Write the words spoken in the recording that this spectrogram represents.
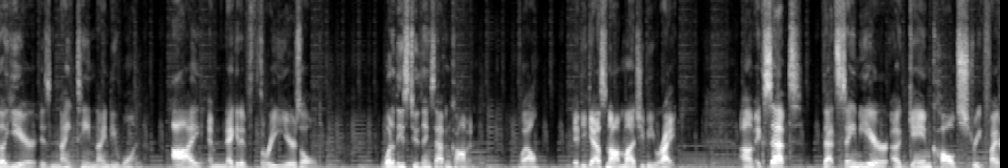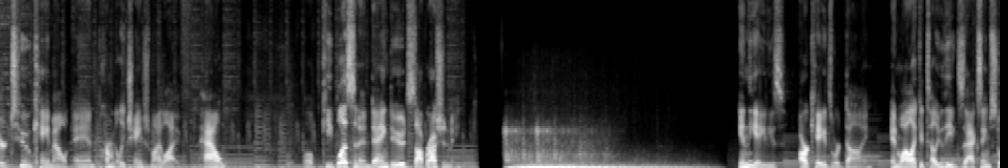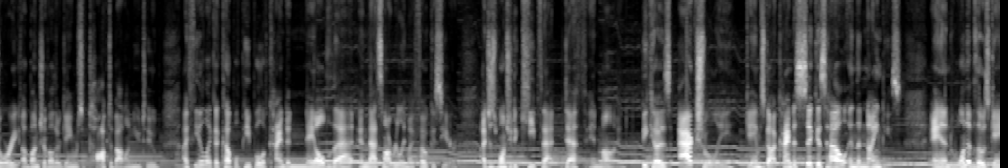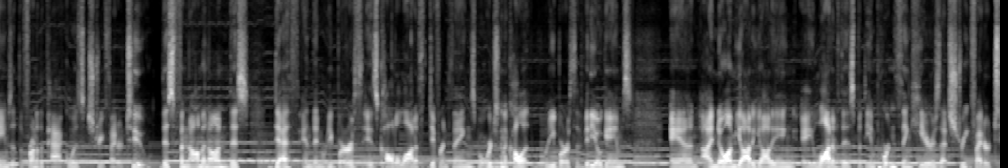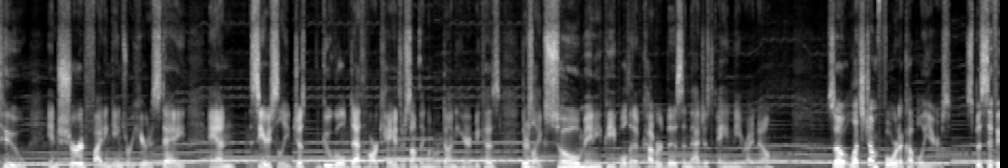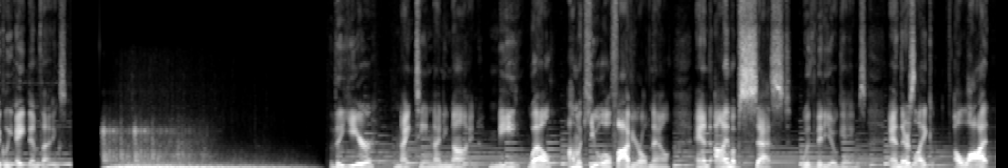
The year is 1991. I am negative three years old. What do these two things have in common? Well, if you guess not much, you'd be right. Um, except that same year, a game called Street Fighter II came out and permanently changed my life. How? Well, keep listening. Dang, dude, stop rushing me. In the 80s, arcades were dying. And while I could tell you the exact same story a bunch of other gamers have talked about on YouTube, I feel like a couple people have kind of nailed that, and that's not really my focus here. I just want you to keep that death in mind. Because actually, games got kind of sick as hell in the 90s. And one of those games at the front of the pack was Street Fighter 2. This phenomenon, this death and then rebirth, is called a lot of different things, but we're just gonna call it rebirth of video games. And I know I'm yada yadaing a lot of this, but the important thing here is that Street Fighter 2 ensured fighting games were here to stay. And seriously, just Google Death of Arcades or something when we're done here, because there's like so many people that have covered this, and that just ain't me right now. So let's jump forward a couple years, specifically eight dim things. The year 1999. Me? Well, I'm a cute little five year old now, and I'm obsessed with video games. And there's like a lot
